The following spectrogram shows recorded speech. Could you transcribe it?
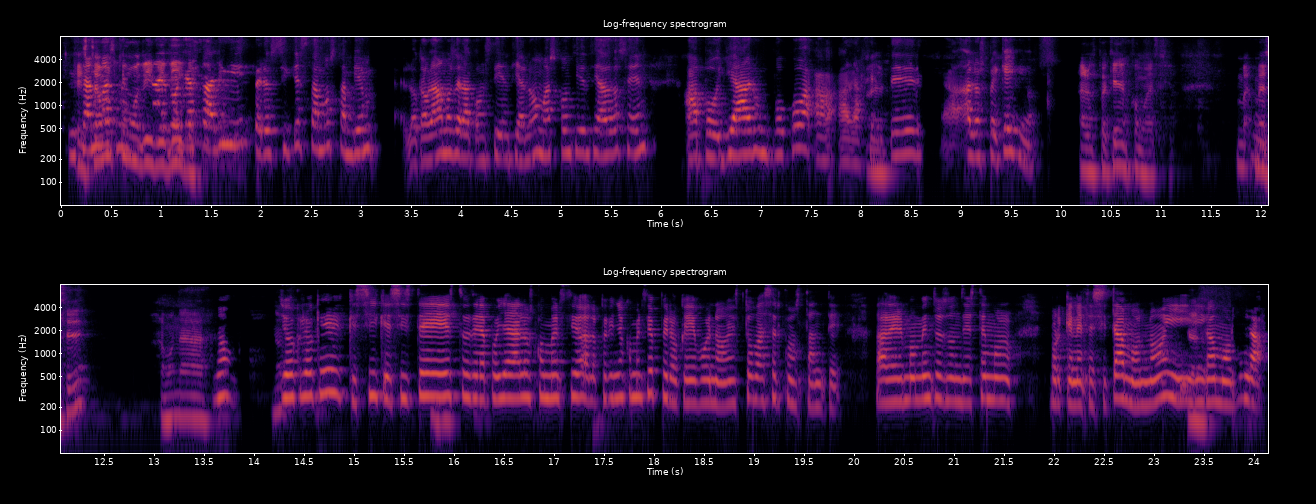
quizás más como voy a salir, pero sí que estamos también, lo que hablábamos de la conciencia, ¿no? Más concienciados en apoyar un poco a, la gente, a, los pequeños. A los pequeños comercios. Mercedes, ¿alguna...? No, yo creo que, sí, que existe esto de apoyar a los comercios, a los pequeños comercios, pero que bueno, esto va a ser constante. Va a haber momentos donde estemos, porque necesitamos, ¿no? Y digamos, mira,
